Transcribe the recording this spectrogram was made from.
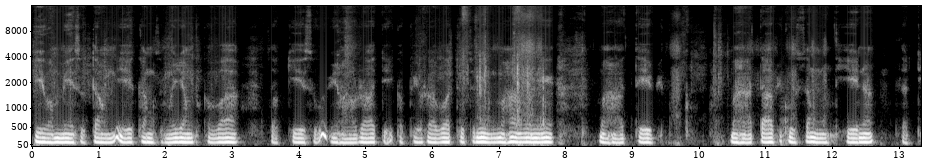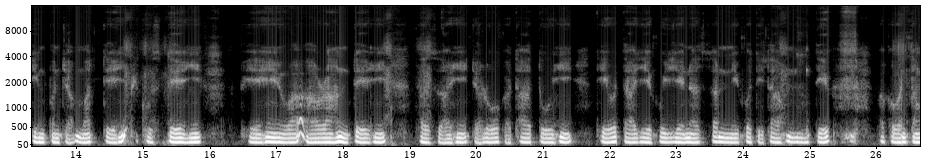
เอวัมเมสุตัง เอกังสมยังภควาสักเกสุวิหาราติกปิราวัตุสมิงมหามณีมหาเตภิกมหาตาภิกุสังเทนะ สัตถิงปัญจมัตเตหิภิกุสเตหิ หิวะอารันเตหิทัสสหิจโลกธาตุหิเทวตาเยปุเยนะสันนิปติตาหุนติภะควันตัง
